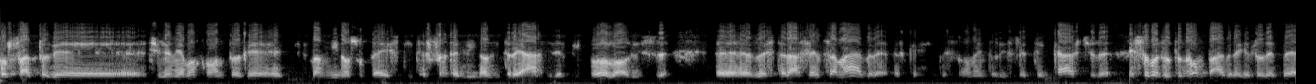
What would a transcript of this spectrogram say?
col fatto che ci rendiamo conto che il bambino superstite, il fratellino di tre anni del piccolo Loris, eh, resterà senza madre perché in questo momento è ristretto in carcere e soprattutto da un padre che dovrebbe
